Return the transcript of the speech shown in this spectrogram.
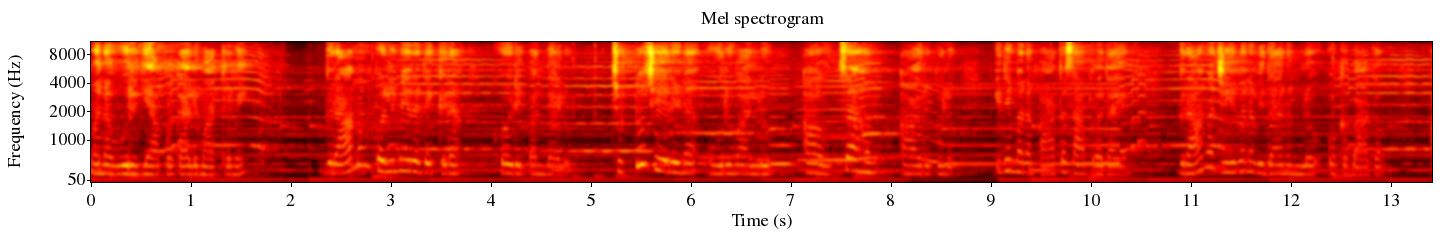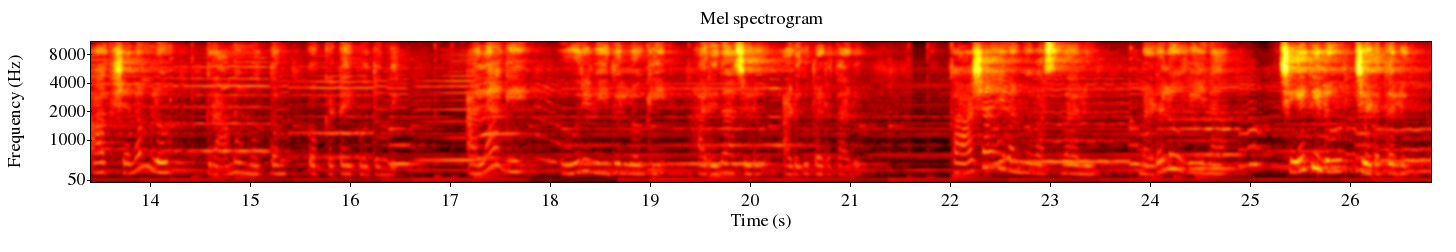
మన ఊరి జ్ఞాపకాలు మాత్రమే. గ్రామం పొలిమేర దగ్గర కోడి పందాలు. చుట్టూ చేరిన ఊరు వాళ్ళు ఆ ఉత్సాహం ఆరుగులు ఇది మన పాత సాంప్రదాయం. గ్రామ జీవన విధానంలో ఒక భాగం. ఆ క్షణంలో గ్రామం మొత్తం ఒక్కటైపోతుంది. అలాగే ఊరి వీధుల్లోకి హరిదాసుడు అడుగు పెడతాడు. కాషాయ రంగు వస్త్రాలు మెడలో వీణ చేతిలో చిడతలు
